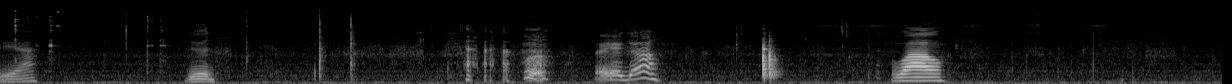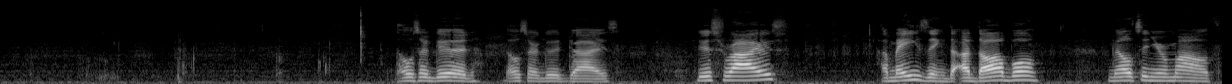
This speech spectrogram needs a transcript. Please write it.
Yeah. Good. there you go. Wow. Those are good. Those are good, guys. This rice, amazing. The adobo melts in your mouth.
